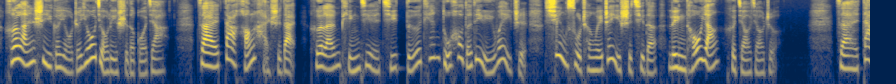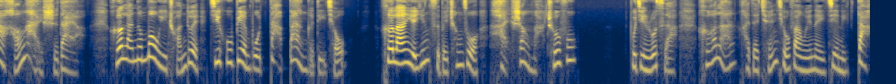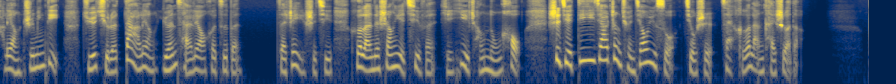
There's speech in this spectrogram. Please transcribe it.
荷兰是一个有着悠久历史的国家，在大航海时代，荷兰凭借其得天独厚的地理位置，迅速成为这一时期的领头羊和佼佼者。在大航海时代啊，荷兰的贸易船队几乎遍布大半个地球，荷兰也因此被称作“海上马车夫”。不仅如此啊，荷兰还在全球范围内建立大量殖民地，攫取了大量原材料和资本。在这一时期，荷兰的商业气氛也异常浓厚，世界第一家证券交易所就是在荷兰开设的。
